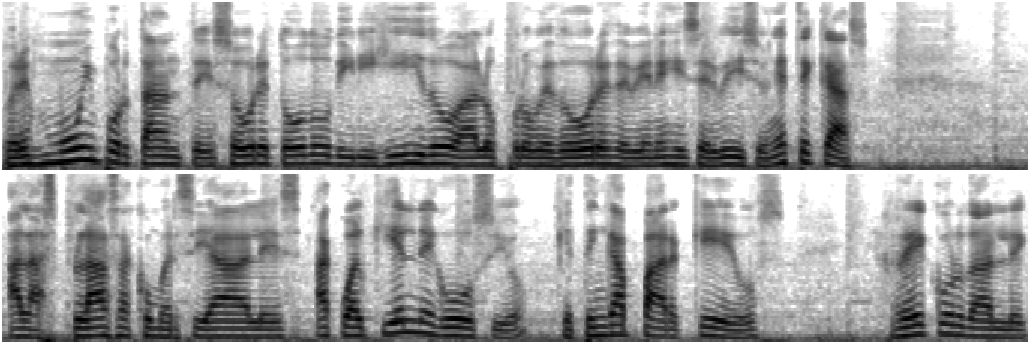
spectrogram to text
pero es muy importante, sobre todo dirigido a los proveedores de bienes y servicios. En este caso, a las plazas comerciales, a cualquier negocio que tenga parqueos, recordarle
